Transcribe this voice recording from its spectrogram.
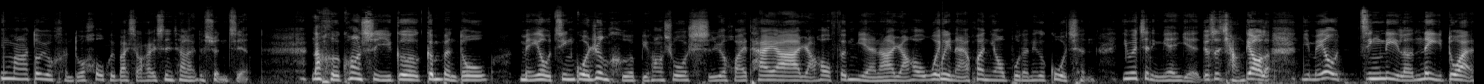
妈都有很多后悔把小孩生下来的瞬间，那何况是一个根本都没有经过任何，比方说十月怀胎啊，然后分娩啊，然后喂喂奶换尿布的那个过程，因为这里面也就是强调了，你没有经历了那一段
